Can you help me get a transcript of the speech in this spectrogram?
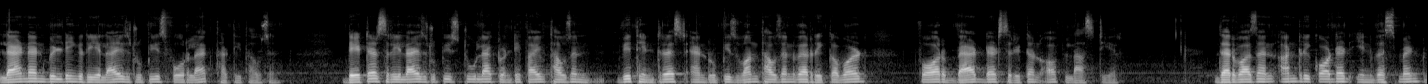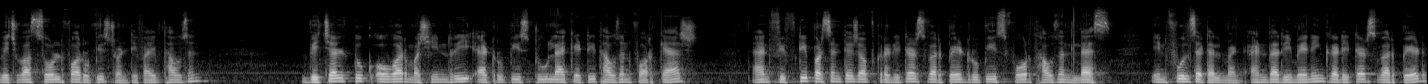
land and building realise rupees four lakh thirty thousand debtors realise rupees two lakh twenty five thousand with interest and rupees one thousand were recovered for bad debts written off last year there was an unrecorded investment which was sold for rupees 25000 Vichel took over machinery at rupees 2 lakh 80000 for cash. And 50 percentage of creditors were paid rupees 4000 less in full settlement, and the remaining creditors were paid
